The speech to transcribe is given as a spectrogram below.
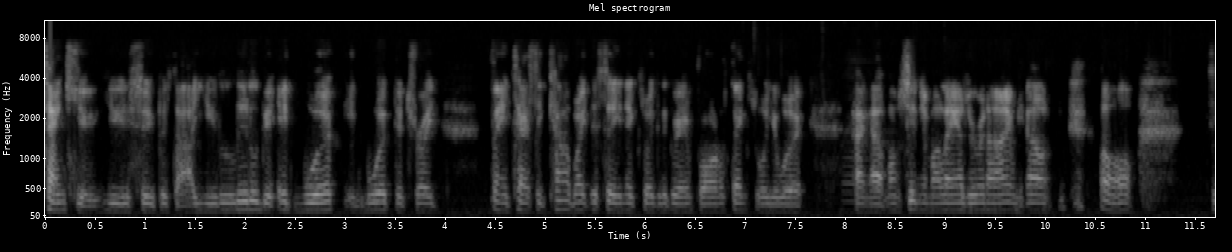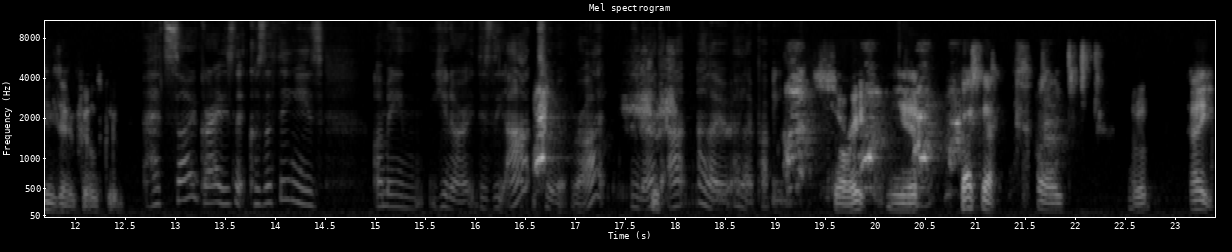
"Thank you, you superstar. You little bit. It worked. It worked a treat. Fantastic. Can't wait to see you next week at the grand final. Thanks for all your work." Wow. Hang up. I'm sitting in my lounge room at home, going, "Oh, geez, that feels good." That's so great, isn't it? Because the thing is, I mean, you know, there's the art to it, right? You know, the art. Hello, hello, puppy. Sorry. Yeah. Buster. Sorry. Oh, Hey,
